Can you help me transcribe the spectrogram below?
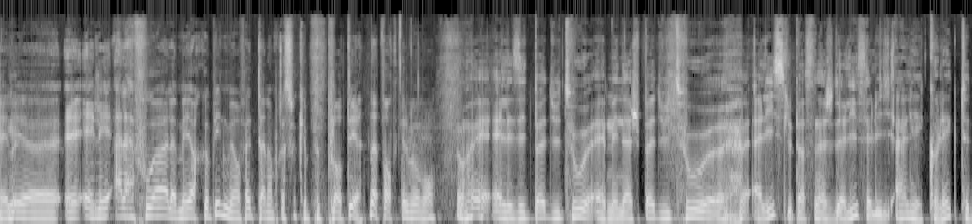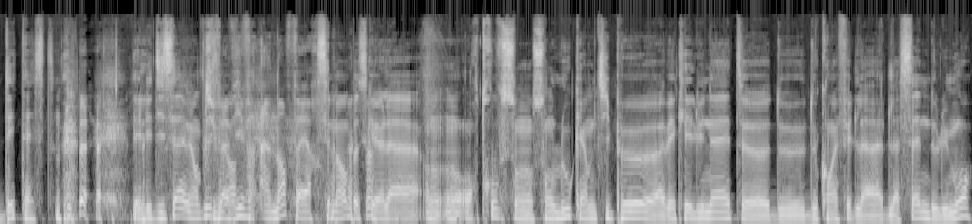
Elle est, euh, elle, est à la fois la meilleure copine, mais en fait, t'as l'impression qu'elle peut te planter à n'importe quel moment. Ouais, elle hésite pas du tout, elle ménage pas du tout euh, Alice, le personnage d'Alice, elle lui dit Ah, les collègues te détestent. et elle lui dit ça, mais en plus. Tu vas vivre un enfer. C'est marrant parce qu'on on, on retrouve son, son look un petit peu euh, avec les lunettes de, de quand elle fait de la, de la scène, de l'humour.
